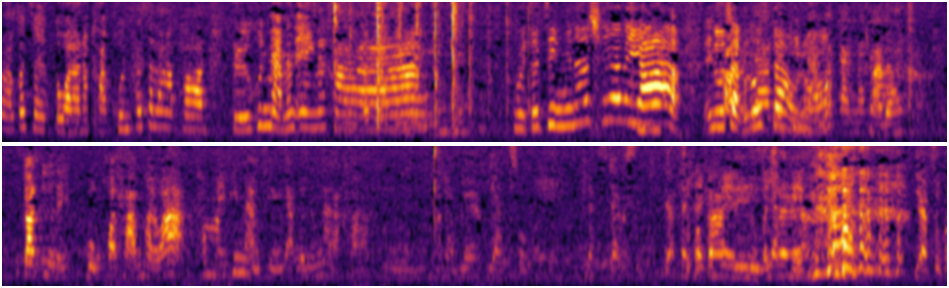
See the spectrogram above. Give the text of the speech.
เราก็เจอตัวแล้วนะคะ คุณพัชราพรหรือคุณแหม่มนั่นเองนะคะหุยตัวจริงไม่น่าเชื่อเลยอะดูจากรูปเก่าพี่แหม่มเนาะละกันนะคะค่ะได้ค่ะก่อนอื่นเลยบุ๋มขอถามหน่อยว่าทำไมพี่แหม่มถึงอยากลดน้ำหนักอะคะอืมอันดับแรกอยากสวย อยากอยากสิอยากใครๆสุขภาพก็เป็นดีหนูก็อยากใช่ไหมเป็นคะอยากสุข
